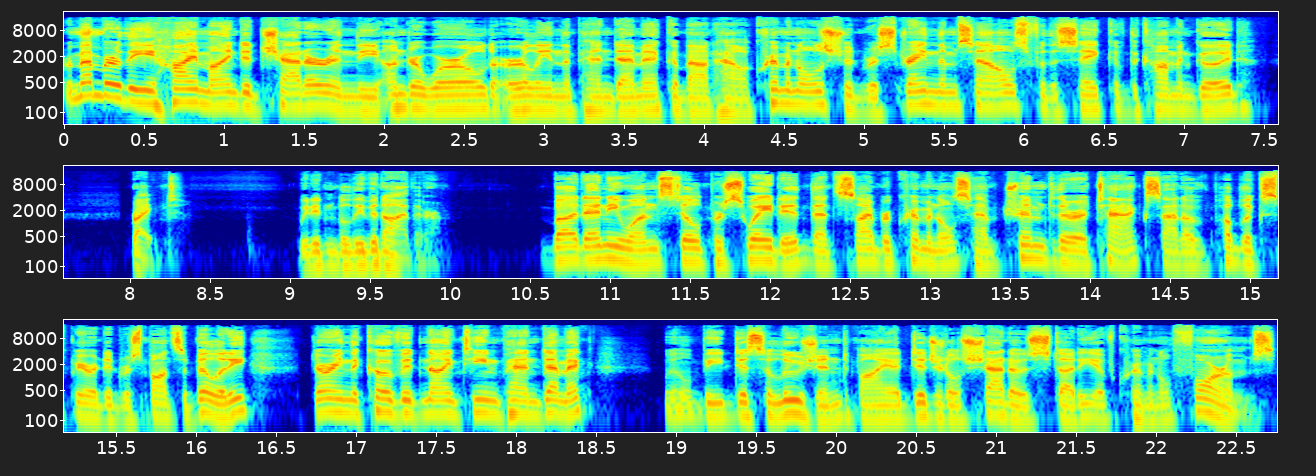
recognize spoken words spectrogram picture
Remember the high minded chatter in the underworld early in the pandemic about how criminals should restrain themselves for the sake of the common good? Right. We didn't believe it either. But anyone still persuaded that cyber criminals have trimmed their attacks out of public spirited responsibility during the COVID 19 pandemic will be disillusioned by a digital shadows study of criminal forums.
